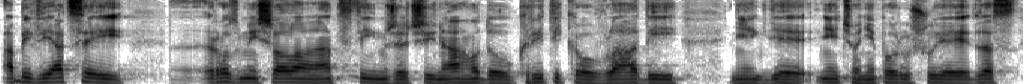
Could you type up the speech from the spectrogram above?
aby viacej rozmýšľala nad tým, že či náhodou kritikou vlády niekde niečo neporušuje, zas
